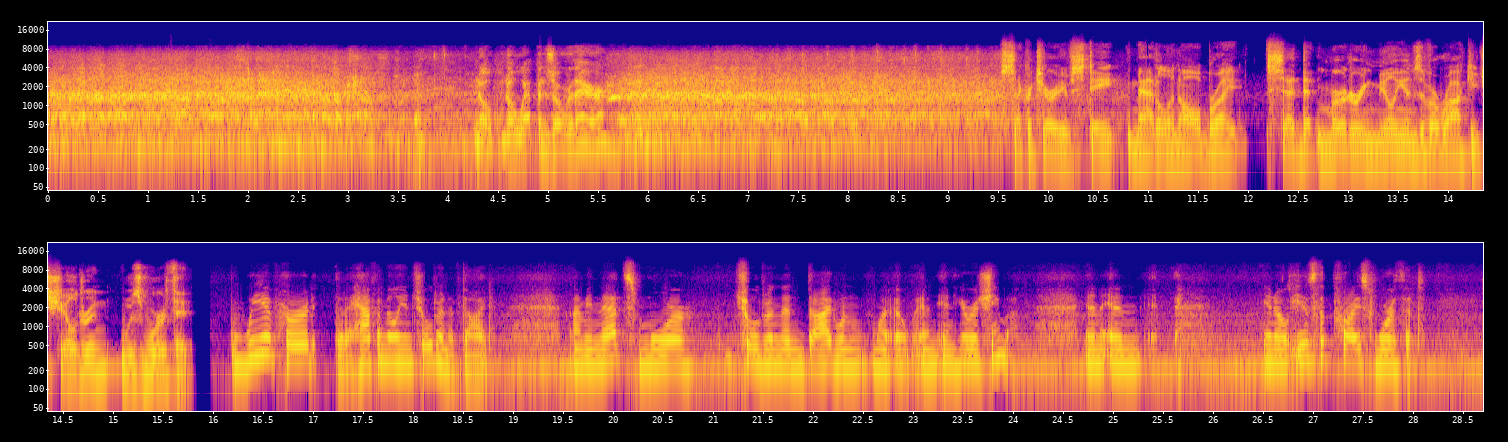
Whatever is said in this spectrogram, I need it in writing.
nope, no weapons over there. Secretary of State Madeleine Albright said that murdering millions of Iraqi children was worth it. We have heard that a half a million children have died. I mean, that's more children than died when, when in, in Hiroshima. And, and, you know, is the price worth it?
